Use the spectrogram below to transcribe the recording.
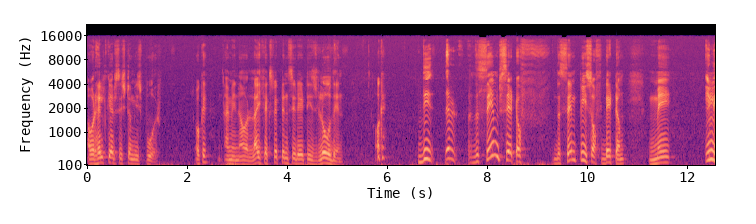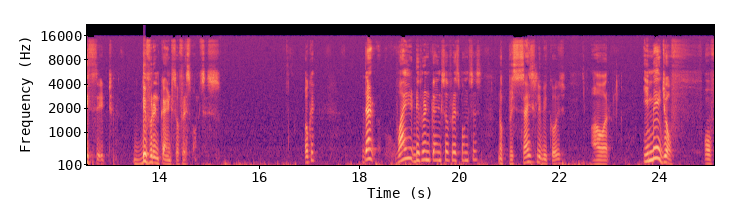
our healthcare system is poor, okay. I mean our life expectancy rate is low then, okay. The, the same set of the same piece of datum may elicit different kinds of responses, okay. That why different kinds of responses? No, precisely because our image of, of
